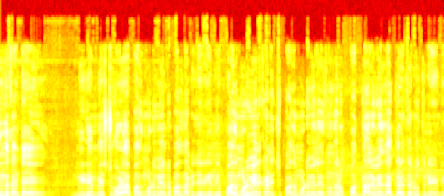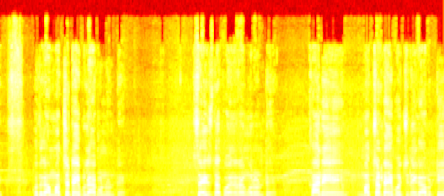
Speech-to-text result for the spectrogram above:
ఎందుకంటే మీడియం బెస్ట్ కూడా పదమూడు వేల రూపాయల దాకా జరిగింది. పదమూడు వేల కానించి నుంచి పదమూడు వేల ఐదు వందలు పద్నాలుగు వేల దగ్గర జరుగుతున్నాయండి. కొద్దిగా మచ్చ టైపు లేకుండా ఉంటే సైజు తక్కువైన రంగులు ఉంటాయి కానీ మచ్చ టైప్ వచ్చినాయి కాబట్టి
